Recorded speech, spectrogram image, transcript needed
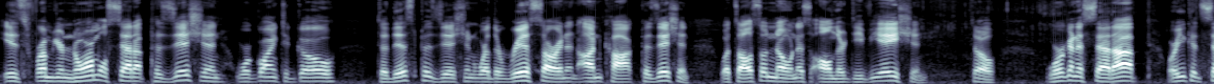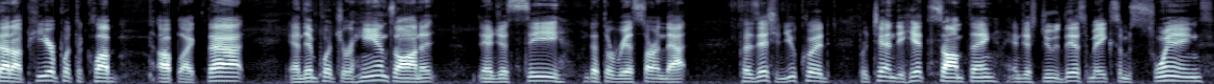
is from your normal setup position, we're going to go to this position where the wrists are in an uncocked position, what's also known as ulnar deviation. So we're gonna set up or you can set up here, put the club up like that, and then put your hands on it and just see that the wrists are in that position. You could pretend to hit something and just do this, make some swings,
